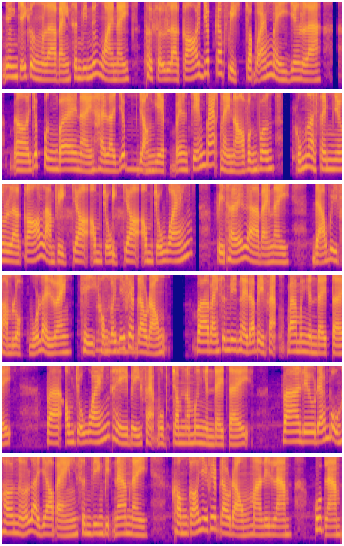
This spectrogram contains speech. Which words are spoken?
nhưng chỉ cần là bạn sinh viên nước ngoài này thực sự là có giúp các việc trong quán mì như là ờ, giúp bưng bê này hay là giúp dọn dẹp chén bát này nọ vân vân. Cũng là xem như là có làm việc cho ông chủ cho ông chủ quán. Vì thế là bạn này đã vi phạm luật của Đài Loan khi không có giấy phép lao động. Và bạn sinh viên này đã bị phạt 30.000 đài tệ. Và ông chủ quán thì bị phạt 150.000 đài tệ và điều đáng buồn hơn nữa là do bạn sinh viên Việt Nam này không có giấy phép lao động mà đi làm, cuối làm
